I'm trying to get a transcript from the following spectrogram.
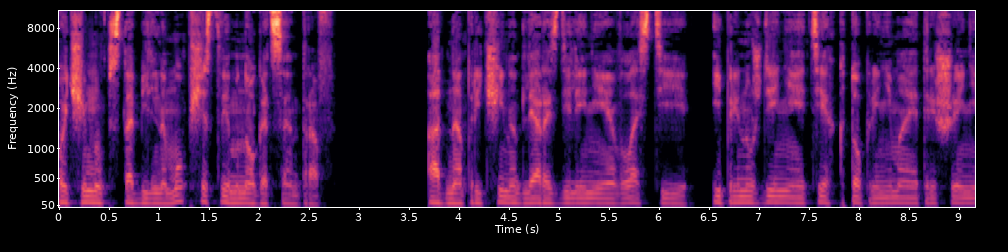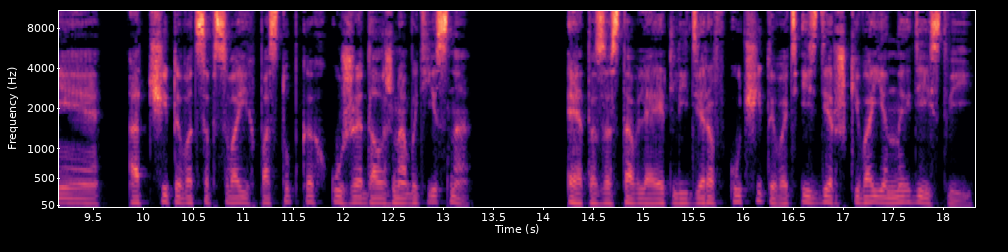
Почему в стабильном обществе много центров? Одна причина для разделения власти и принуждения тех, кто принимает решения, отчитываться в своих поступках уже должна быть ясна. Это заставляет лидеров учитывать издержки военных действий.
